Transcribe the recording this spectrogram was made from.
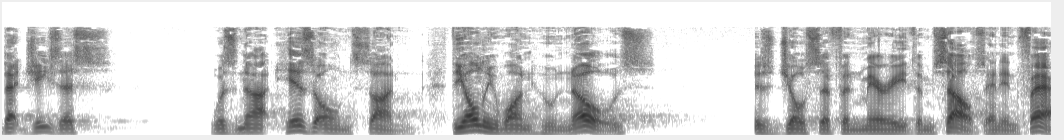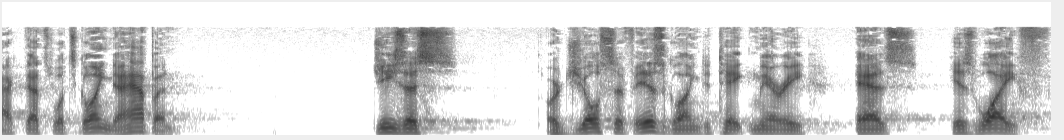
that Jesus was not his own son? The only one who knows is Joseph and Mary themselves. And in fact, that's what's going to happen. Jesus or Joseph is going to take Mary as his wife.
